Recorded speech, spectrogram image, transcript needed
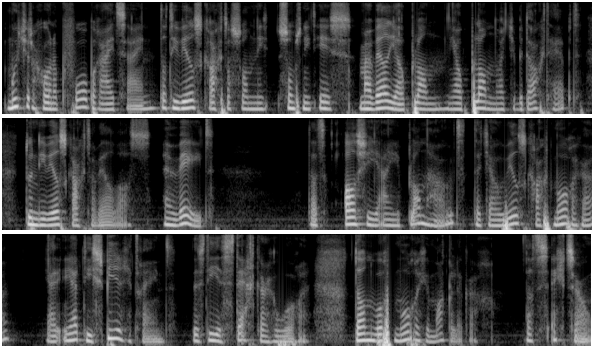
moet je er gewoon op voorbereid zijn dat die wilskracht er soms niet, soms niet is, maar wel jouw plan, jouw plan wat je bedacht hebt toen die wilskracht er wel was. En weet dat als je je aan je plan houdt, dat jouw wilskracht morgen, ja, je hebt die spier getraind, dus die is sterker geworden. Dan wordt morgen makkelijker. Dat is echt zo.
